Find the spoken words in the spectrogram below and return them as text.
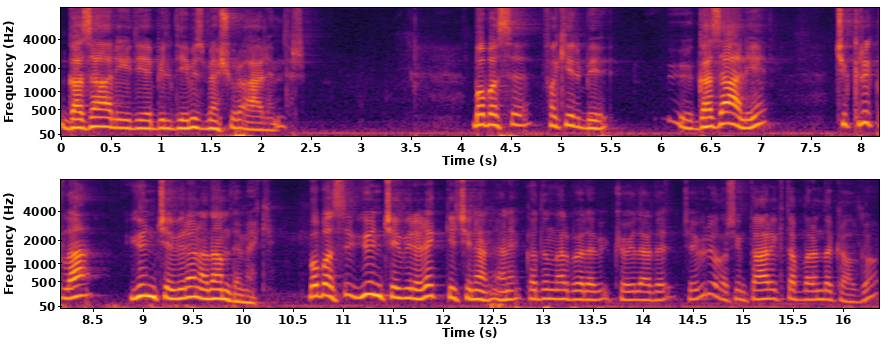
Gazali diye bildiğimiz meşhur alimdir. Babası fakir bir e, Gazali çıkrıkla yün çeviren adam demek. Babası yün çevirerek geçinen yani kadınlar böyle köylerde çeviriyorlar. Şimdi tarih kitaplarında kaldı o.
